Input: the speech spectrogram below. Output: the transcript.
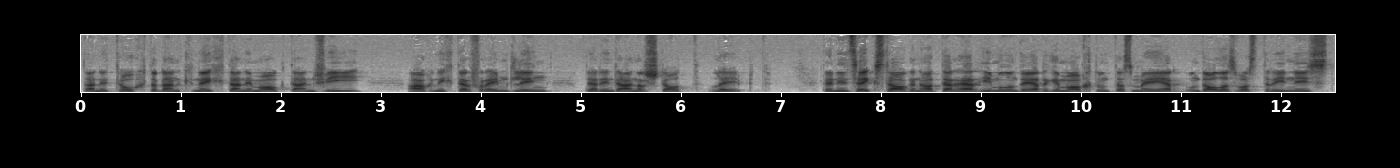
deine Tochter, dein Knecht, deine Magd, dein Vieh, auch nicht der Fremdling, der in deiner Stadt lebt. Denn in sechs Tagen hat der Herr Himmel und Erde gemacht und das Meer und alles, was drin ist,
